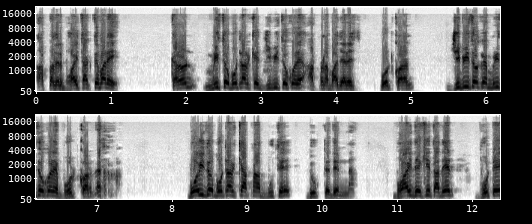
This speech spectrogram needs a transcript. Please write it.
আপনাদের ভয় থাকতে পারে, কারণ মৃত ভোটারকে জীবিত করে আপনারা বাজারে ভোট করান, জীবিতকে মৃত করে ভোট করান। বৈধ ভোটারকে আপনারা বুথে ঢুকতে দেন না। ভয় দেখে তাদের ভোটে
